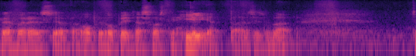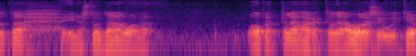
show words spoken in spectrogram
referenssi, joka opi, opi tässä vasta hiljattain. Siis mä tota, innostuin tänä vuonna opettelemaan harjoittelemaan avoisia uintia.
